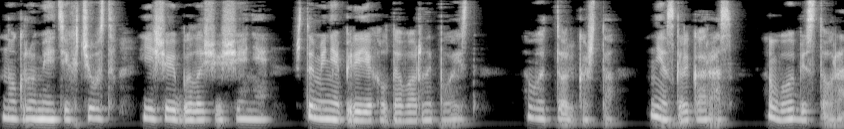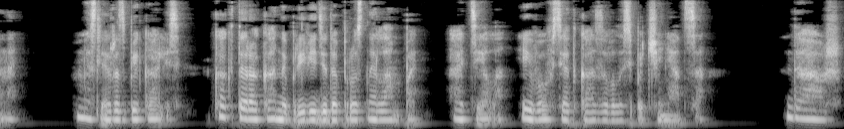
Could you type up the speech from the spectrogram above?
но кроме этих чувств еще и было ощущение, что меня переехал товарный поезд. Вот только что, несколько раз, в обе стороны. Мысли разбегались, как тараканы при виде допросной лампы, а тело и вовсе отказывалось подчиняться. Да уж,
